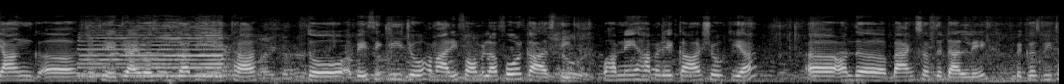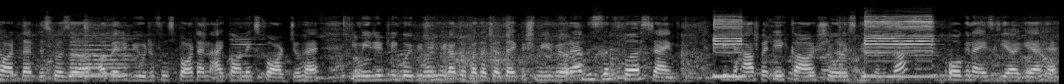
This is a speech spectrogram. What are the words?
यंग जो थे ड्राइवर्स उनका भी एक था. तो बेसिकली जो हमारी फार्मूला फोर कार्स थी, वो हमने यहाँ पर एक कार शो किया. On the banks of the Dal lake because we thought that this was a very beautiful spot and iconic spot जो है। इमीडिएटली कोई भी देखेगा तो पता चलता है कश्मीर में हो रहा है। This is the first time कि यहाँ पर एक कार शो इस किस्म का ऑर्गेनाइज किया गया है।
